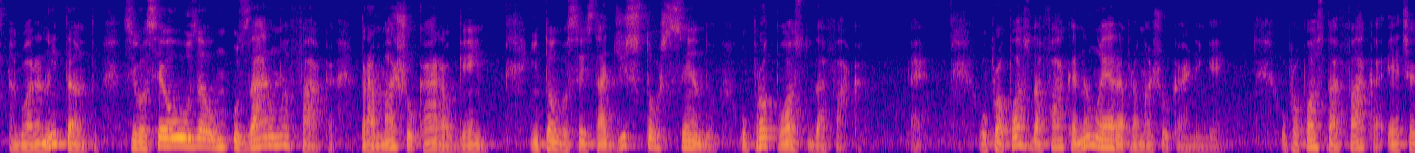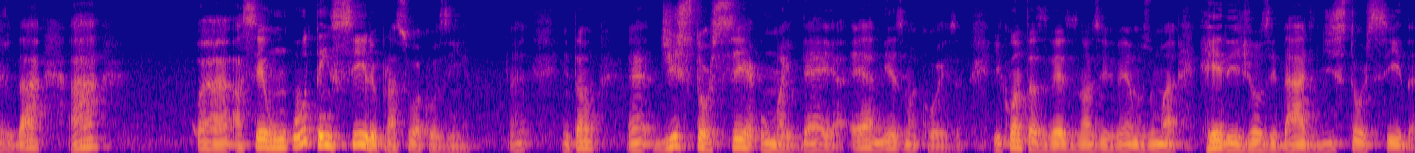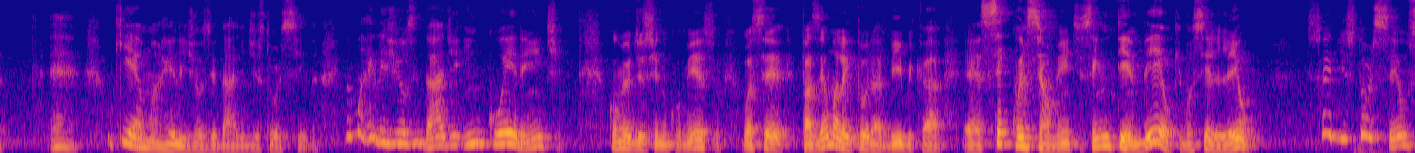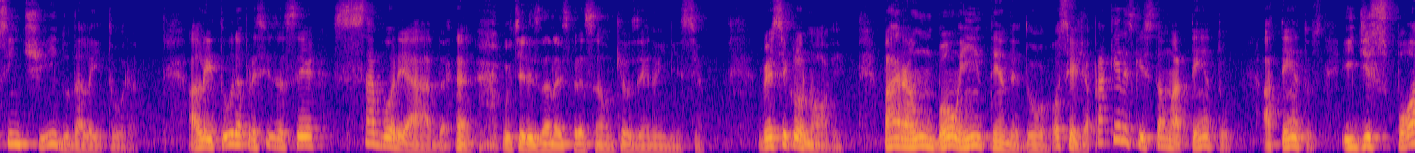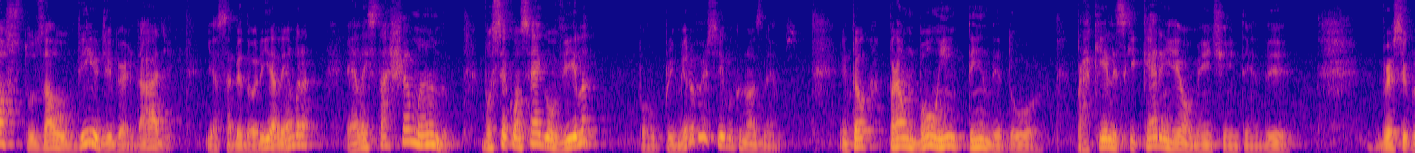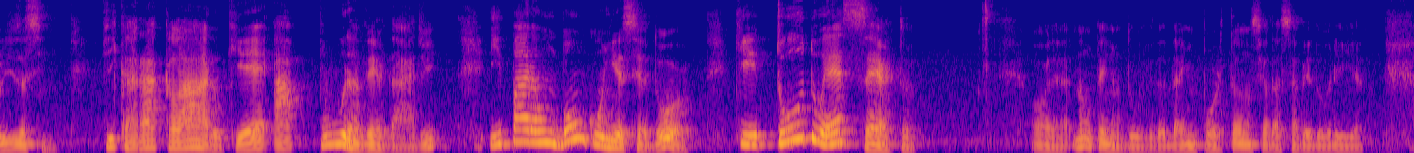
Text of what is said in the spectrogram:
Agora, no entanto, se você usa usar uma faca para machucar alguém, então você está distorcendo o propósito da faca. É. O propósito da faca não era para machucar ninguém. O propósito da faca é te ajudar a, a, ser um utensílio para a sua cozinha. Né? Então, é, distorcer uma ideia é a mesma coisa. E quantas vezes nós vivemos uma religiosidade distorcida? É, o que é uma religiosidade distorcida? É uma religiosidade incoerente. Como eu disse no começo, você fazer uma leitura bíblica é, sequencialmente, sem entender o que você leu, isso é distorcer o sentido da leitura. A leitura precisa ser saboreada, utilizando a expressão que eu usei no início. Versículo 9. Para um bom entendedor, ou seja, para aqueles que estão atento, atentos e dispostos a ouvir de verdade, e a sabedoria, lembra? Ela está chamando. Você consegue ouvi-la? Foi o primeiro versículo que nós lemos. Então, para um bom entendedor, para aqueles que querem realmente entender, o versículo diz assim: ficará claro que é a pura verdade, e para um bom conhecedor, que tudo é certo. Olha, não tenha dúvida da importância da sabedoria.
